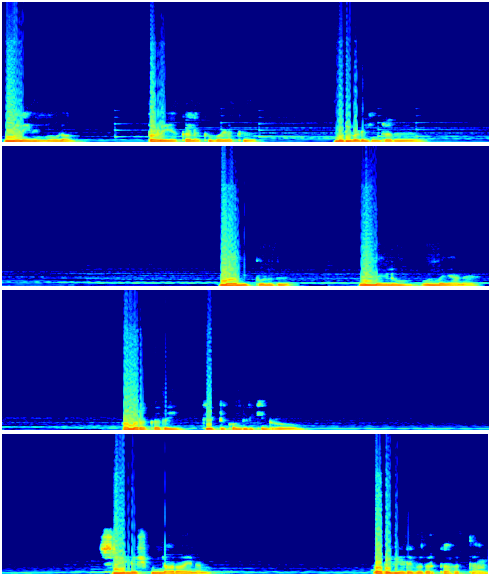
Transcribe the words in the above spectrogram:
நினைவின் மூலம் பழைய கணக்கு வழக்கு முடிவடைகின்றது. நாம் இப்பொழுது உண்மையிலும் உண்மையான அமரக்கதை கேட்டுக்கொண்டிருக்கின்றோம். ஸ்ரீ லட்சுமி நாராயணன் பதவி அடைவதற்காகத்தான்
